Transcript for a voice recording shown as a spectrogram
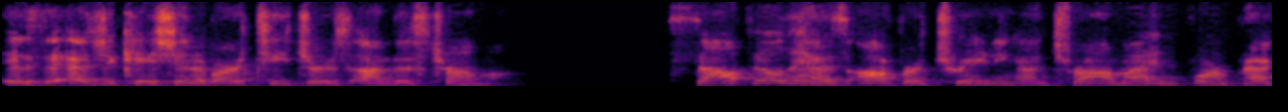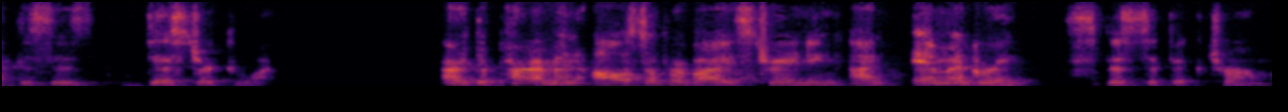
is the education of our teachers on this trauma. Southfield has offered training on trauma-informed practices district-wide. Our department also provides training on immigrant-specific trauma.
